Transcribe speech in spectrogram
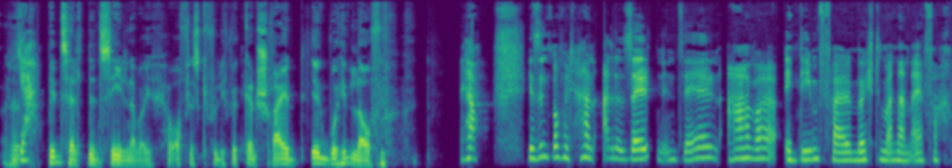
Also ja. ich bin selten in Seelen, aber ich habe oft das Gefühl, ich würde gern schreiend irgendwo hinlaufen. Ja, wir sind momentan alle selten in Sälen, aber in dem Fall möchte man dann einfach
